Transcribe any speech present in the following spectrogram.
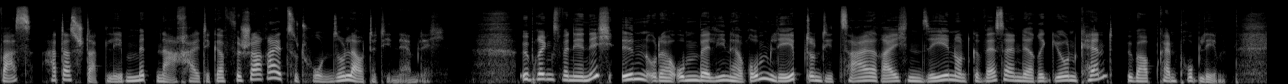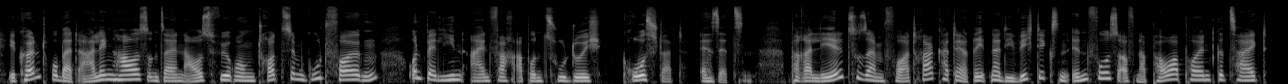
Was hat das Stadtleben mit nachhaltiger Fischerei zu tun? So lautet die nämlich. Übrigens, wenn ihr nicht in oder um Berlin herum lebt und die zahlreichen Seen und Gewässer in der Region kennt, überhaupt kein Problem. Ihr könnt Robert Arlinghaus und seinen Ausführungen trotzdem gut folgen und Berlin einfach ab und zu durch Großstadt ersetzen. Parallel zu seinem Vortrag hat der Redner die wichtigsten Infos auf einer PowerPoint gezeigt,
